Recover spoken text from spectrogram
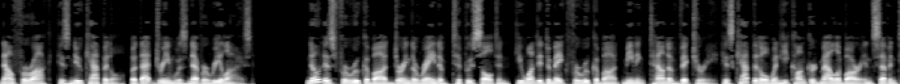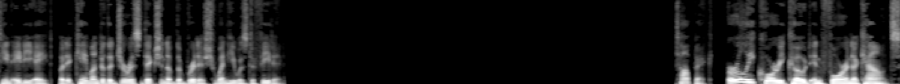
now Farak, his new capital, but that dream was never realized. Known as Farrukhabad during the reign of Tipu Sultan, he wanted to make Farrukhabad meaning town of victory his capital when he conquered Malabar in 1788, but it came under the jurisdiction of the British when he was defeated. Early Kozhikode in foreign accounts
